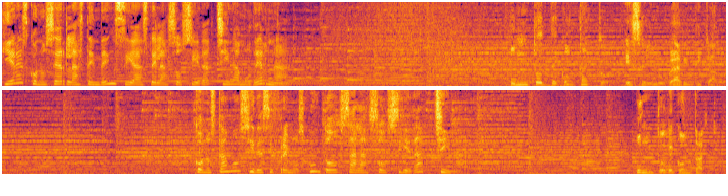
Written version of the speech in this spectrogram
¿Quieres conocer las tendencias de la sociedad china moderna? Punto de contacto es el lugar indicado. Conozcamos y descifremos juntos a la sociedad china. Punto de contacto.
